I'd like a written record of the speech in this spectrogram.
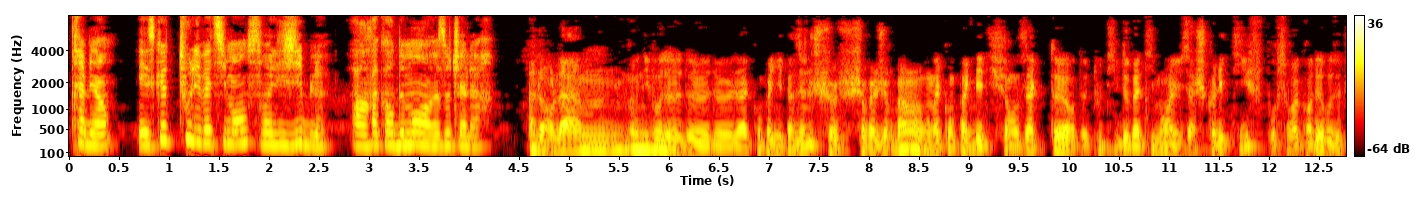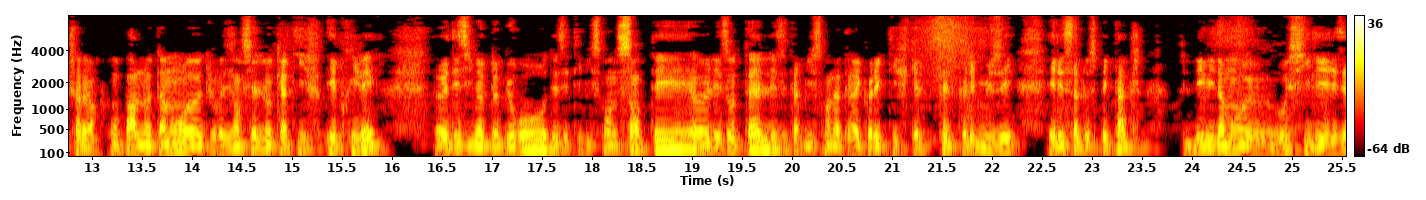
Très bien. Est-ce que tous les bâtiments sont éligibles à un raccordement en réseau de chaleur? Alors là, hum, au niveau de, la compagnie parisienne de chauffage urbain, on accompagne les différents acteurs de tout type de bâtiments à usage collectif pour se raccorder au réseau de chaleur. On parle notamment du résidentiel locatif et privé, des immeubles de bureaux, des établissements de santé, euh, les hôtels, les établissements d'intérêt collectif tels que les musées et les salles de spectacle, évidemment euh, aussi les,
